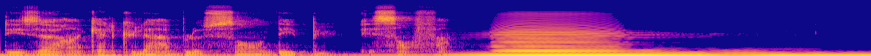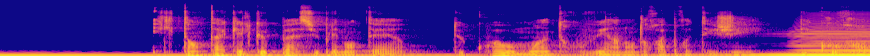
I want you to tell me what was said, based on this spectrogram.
Des heures incalculables sans début et sans fin. Il tenta quelques pas supplémentaires, de quoi au moins trouver un endroit protégé des courants.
